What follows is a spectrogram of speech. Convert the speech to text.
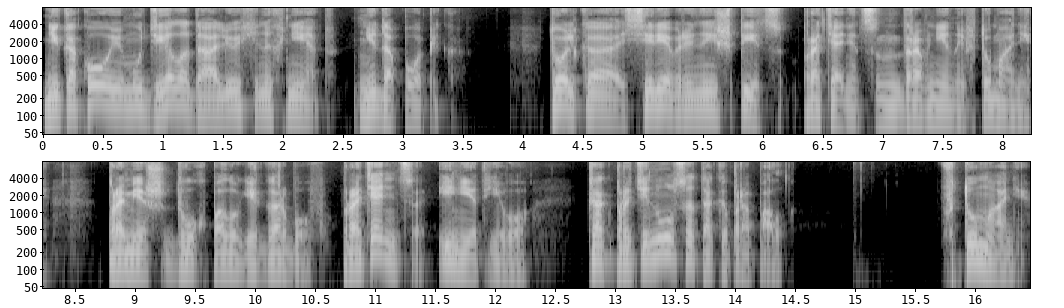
Никакого ему дела до Алехиных нет, ни до попика. Только серебряный шпиц протянется над равниной в тумане, промеж двух пологих горбов. Протянется, и нет его. Как протянулся, так и пропал. В тумане.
